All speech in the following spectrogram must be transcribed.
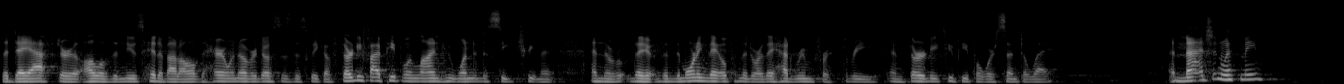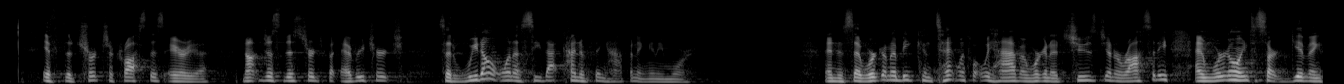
the day after all of the news hit about all of the heroin overdoses this week of 35 people in line who wanted to seek treatment. And the, they, the morning they opened the door, they had room for three, and 32 people were sent away. Imagine with me if the church across this area, not just this church, but every church, said, We don't want to see that kind of thing happening anymore and instead we're going to be content with what we have and we're going to choose generosity and we're going to start giving.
